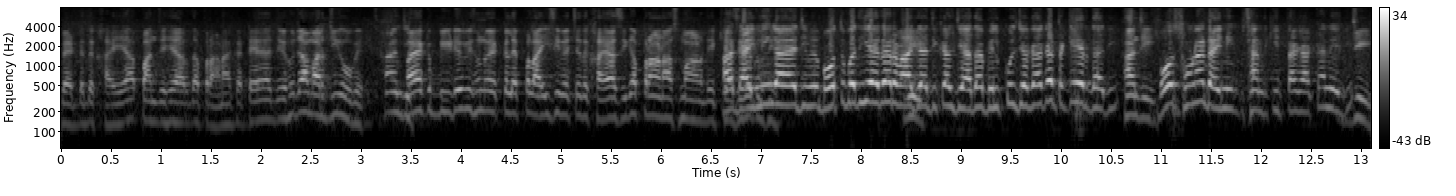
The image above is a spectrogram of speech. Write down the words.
ਬੈੱਡ ਦਿਖਾਏ ਆ 5000 ਦਾ ਪੁਰਾਣਾ ਕੱਟਿਆ ਜਿਹੋ ਜਿਹਾ ਮਰਜ਼ੀ ਹੋਵੇ। ਮੈਂ ਇੱਕ ਵੀਡੀਓ ਵੀ ਤੁਹਾਨੂੰ ਇੱਕ ਕਲਿੱਪ ਲਾਈ ਸੀ ਵਿੱਚ ਦਿਖਾਇਆ ਸੀਗਾ ਪੁਰਾਣਾ ਸਮਾਨ ਦੇਖਿਆ ਆ ਸੀ ਡਾਈਨਿੰਗ ਆਇਆ ਜਿਵੇਂ ਬਹੁਤ ਵਧੀਆ ਇਹਦਾ ਰਿਵਾਜ ਅੱਜ ਕੱਲ ਜ਼ਿਆਦਾ ਬਿਲਕੁਲ ਜਗ੍ਹਾ ਘੱਟ ਘੇਰਦਾ ਜੀ। ਹਾਂਜੀ। ਬਹੁਤ ਸੋਹਣਾ ਡਾਈਨਿੰਗ ਪਸੰਦ ਕੀਤਾ ਗਾਹਕਾਂ ਨੇ ਜੀ।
